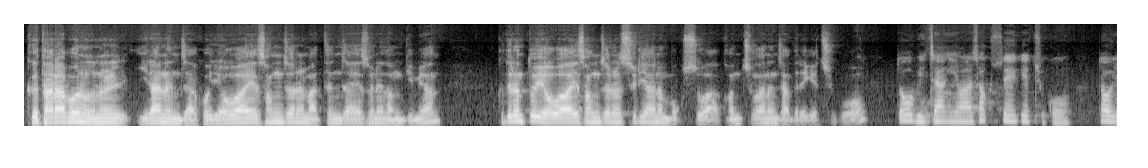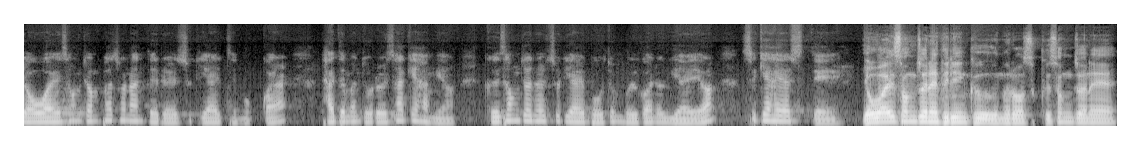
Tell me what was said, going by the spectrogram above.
그 달아본 은을 일하는 자, 곧 여호와의 성전을 맡은 자의 손에 넘기면 그들은 또 여호와의 성전을 수리하는 목수와 건축하는 자들에게 주고 또 미장이와 석수에게 주고 또 여호와의 성전 파손한 데를 수리할 대목과 다듬은 돌을 사게 하며 그 성전을 수리할 모든 물건을 위하여 쓰게 하였을 때 여호와의 성전에 드린 그 은으로 그 성전에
